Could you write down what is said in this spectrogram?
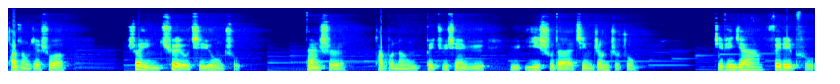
他总结说：“摄影确有其用处，但是它不能被局限于与艺术的竞争之中。”批评家菲利普·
